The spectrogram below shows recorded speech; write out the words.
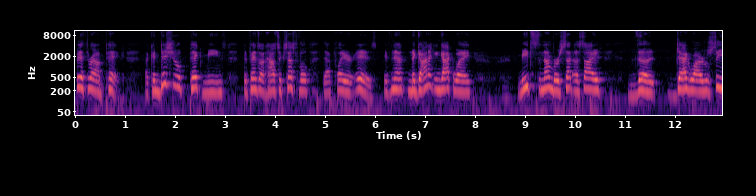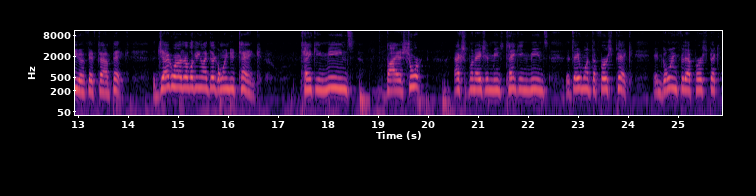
fifth round pick. A conditional pick means depends on how successful that player is. If Naganik Ngakoue meets the numbers set aside, the Jaguars will see a fifth round pick. The Jaguars are looking like they're going to tank. Tanking means, by a short explanation, means tanking means that they want the first pick and going for that first pick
